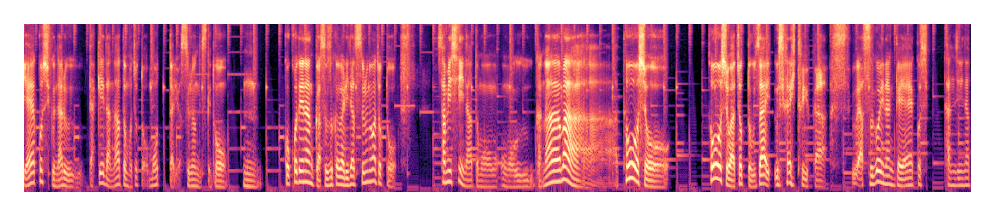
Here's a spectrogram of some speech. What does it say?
ややこしくなるだけだなともちょっと思ったりはするんですけど、うん。ここでなんか鈴鹿が離脱するのはちょっと寂しいなとも思うかな。まあ、当初、当初はちょっとうざい、うざいというか、うわ、すごいなんかややこしい感じになっ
